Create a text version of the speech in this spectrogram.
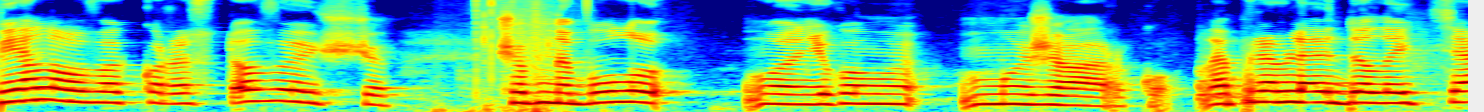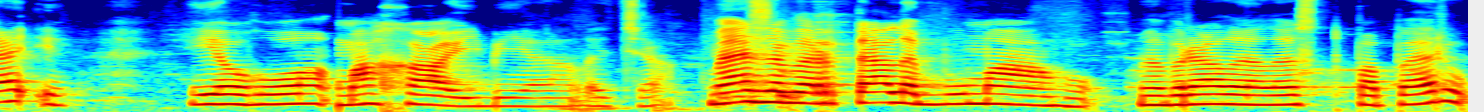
Віло використовую, що, щоб не було нікому жарко. Направляють до лиця і його махають біля лиця. Ми завертали бумагу, ми брали лист паперу,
